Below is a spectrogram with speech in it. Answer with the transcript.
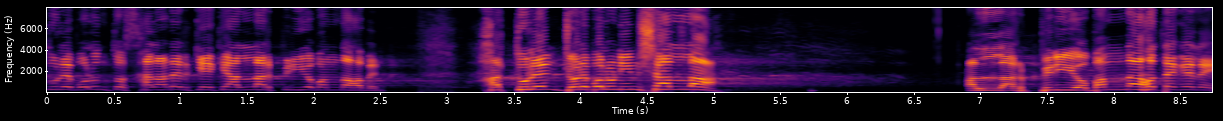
তুলে বলুন তো সালাডের কে কে আল্লাহর প্রিয় বান্দা হবেন? হাত তুলেন, জোরে বলুন ইনশাল্লাহ আল্লাহর প্রিয় বান্দা হতে গেলে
